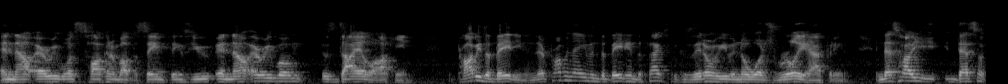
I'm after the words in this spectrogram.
and now everyone's talking about the same things you, and now everyone is dialoguing, probably debating, and they're probably not even debating the facts because they don't even know what's really happening, and that's how you, that's a,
